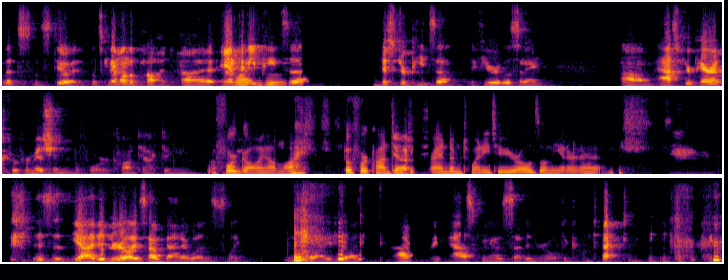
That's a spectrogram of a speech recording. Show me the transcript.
Let's let's do it. Let's get him on the pod. Uh, Anthony What- Pizza, Mr. Pizza, if you're listening. Um, ask your parents for permission before contacting. Before going online, before contacting random twenty-two-year-olds on the internet. This is yeah. I didn't realize how bad it was. Like, until I realized actually asking a seven-year-old to contact me.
